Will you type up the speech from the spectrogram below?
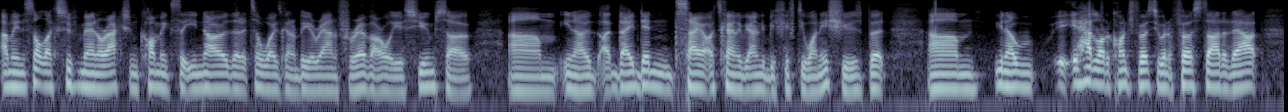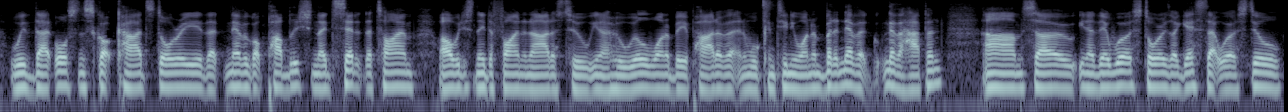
I mean, it's not like Superman or Action Comics that you know that it's always going to be around forever, or you assume so. Um, you know, they didn't say oh, it's going to be only be 51 issues, but um, you know, it, it had a lot of controversy when it first started out with that Orson Scott Card story that never got published, and they'd said at the time, "Oh, we just need to find an artist who you know who will want to be a part of it, and will continue on it." But it never never happened. Um, so you know, there were stories, I guess, that were still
